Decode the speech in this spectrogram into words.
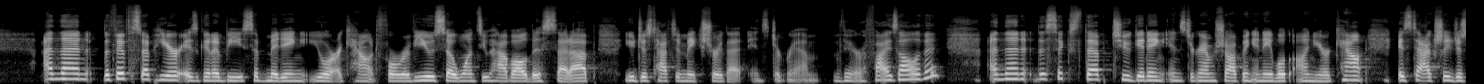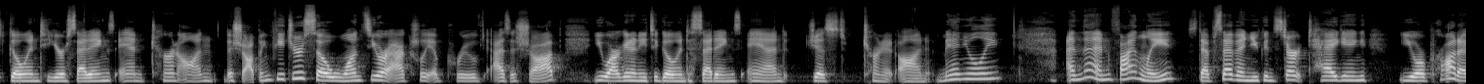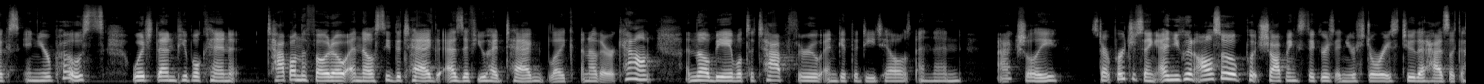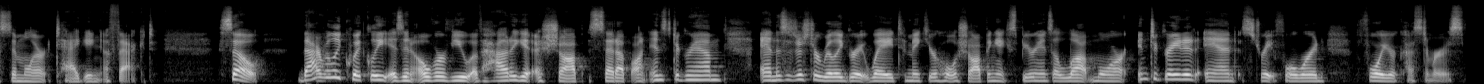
And then the fifth step here is going to be submitting your account for review. So once you have all this set up, you just have to make sure that Instagram verifies all of it. And then the sixth step to getting Instagram shopping enabled on your account is to actually just go into your settings and turn on the shopping features. So once you are actually approved as a shop, you are going to need to go into settings and just turn it on manually. And then finally, step seven, you can start tagging your products in your posts, which then people can tap on the photo and they'll see the tag as if you had tagged like another account and they'll be able to tap through and get the details and then actually start purchasing. And you can also put shopping stickers in your stories too that has like a similar tagging effect. So, that really quickly is an overview of how to get a shop set up on Instagram. And this is just a really great way to make your whole shopping experience a lot more integrated and straightforward for your customers.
